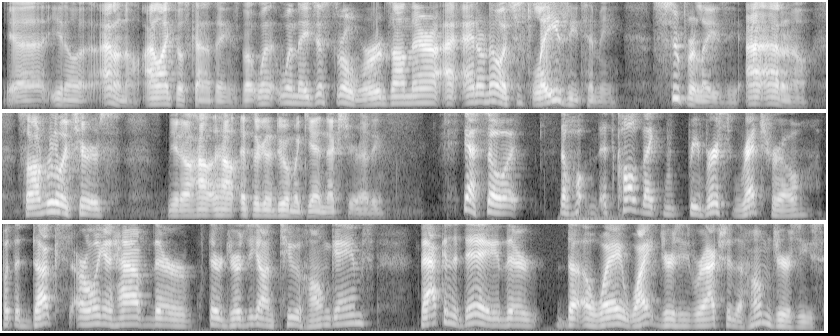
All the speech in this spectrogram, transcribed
yeah, you know, I don't know. I like those kind of things, but when when they just throw words on there, I, I don't know. It's just lazy to me, super lazy. I, I don't know. So I'm really curious, you know, how, how if they're gonna do them again next year, Eddie. Yeah. So the whole it's called like reverse retro, but the Ducks are only gonna have their their jersey on two home games back in the day, they're the away white jerseys were actually the home jerseys.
